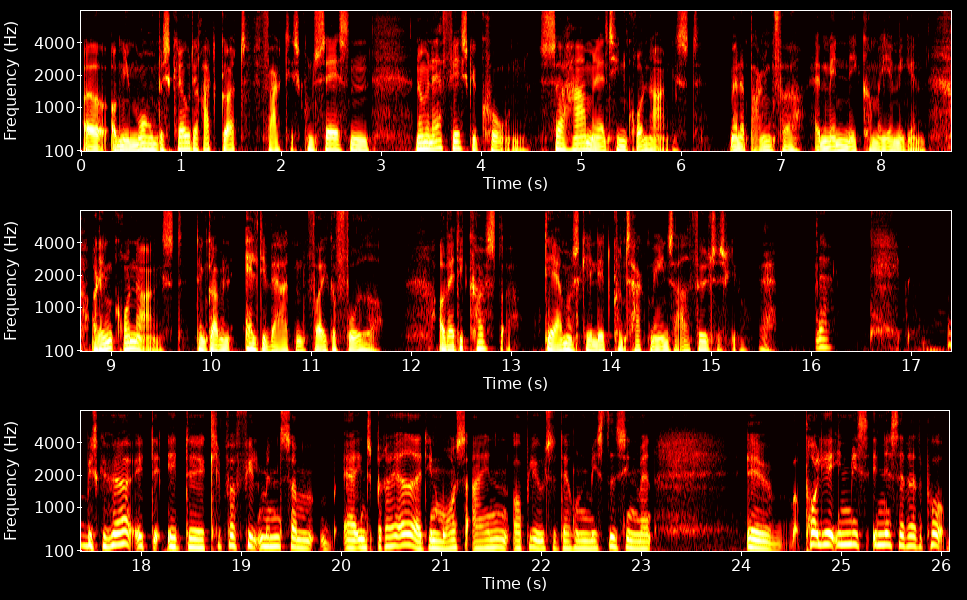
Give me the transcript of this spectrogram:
Og, og min mor, hun beskrev det ret godt, faktisk. Hun sagde sådan, når man er fiskekonen, så har man altid en grundangst. Man er bange for, at mændene ikke kommer hjem igen. Og den grundangst, den gør man alt i verden for ikke at fodre. Og hvad det koster, det er måske lidt kontakt med ens eget følelsesliv. Ja. ja. Vi skal høre et, et, et klip fra filmen, som er inspireret af din mors egen oplevelse, da hun mistede sin mand. Øh, prøv lige, inden, inden jeg sætter det på,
